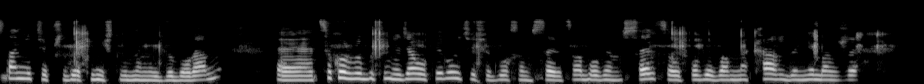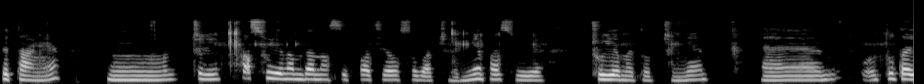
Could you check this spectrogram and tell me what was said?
staniecie przed jakimiś trudnymi wyborami, E, Cokolwiek by się nie działo, kierujcie się głosem serca, bowiem serce odpowie Wam na każde niemalże pytanie, Mm, czyli pasuje nam dana sytuacja, osoba, czy nie pasuje, czujemy to, czy nie. E, Tutaj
